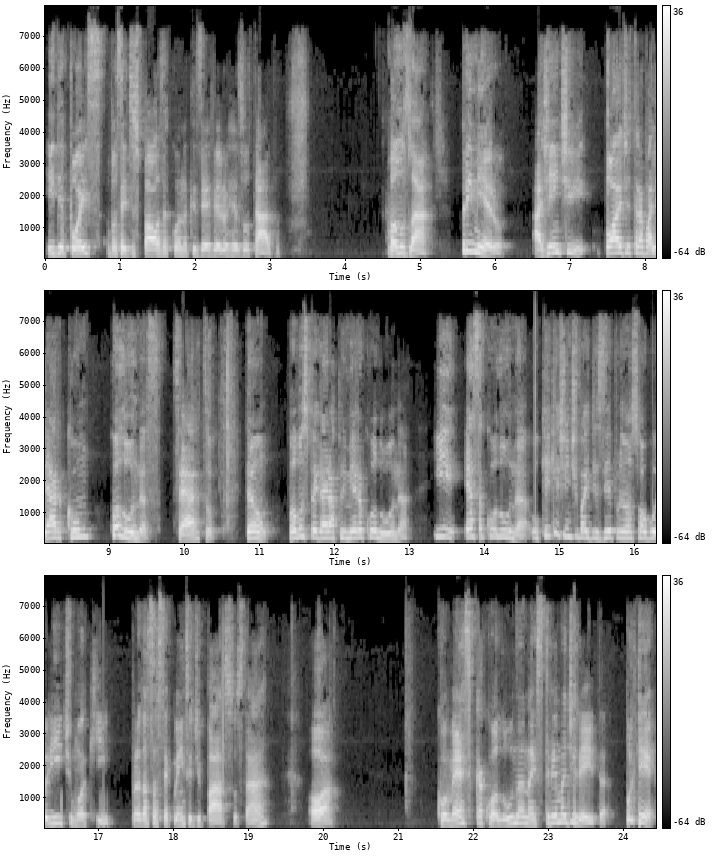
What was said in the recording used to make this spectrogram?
e depois você despausa quando quiser ver o resultado. Vamos lá. Primeiro, a gente pode trabalhar com colunas, certo? Então, vamos pegar a primeira coluna. E essa coluna, o que, que a gente vai dizer para o nosso algoritmo aqui, para nossa sequência de passos, tá? Ó, comece com a coluna na extrema direita. Por quê?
